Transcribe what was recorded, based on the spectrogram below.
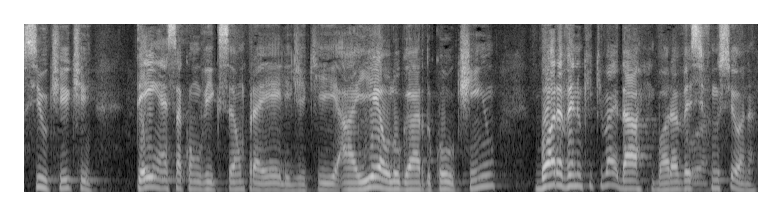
se o Tite tem essa convicção para ele de que aí é o lugar do Coutinho, bora ver no que, que vai dar, bora ver Boa. se funciona.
